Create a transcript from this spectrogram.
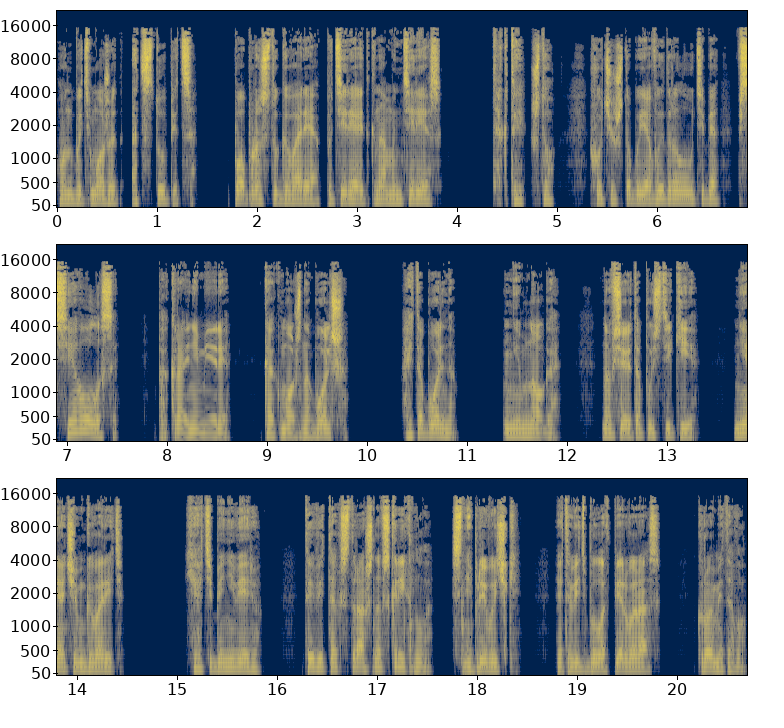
он, быть может, отступится. Попросту говоря, потеряет к нам интерес». «Так ты что, хочешь, чтобы я выдрала у тебя все волосы?» «По крайней мере, как можно больше. А это больно?» «Немного. Но все это пустяки. Не о чем говорить». «Я тебе не верю. Ты ведь так страшно вскрикнула. С непривычки. Это ведь было в первый раз. Кроме того,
